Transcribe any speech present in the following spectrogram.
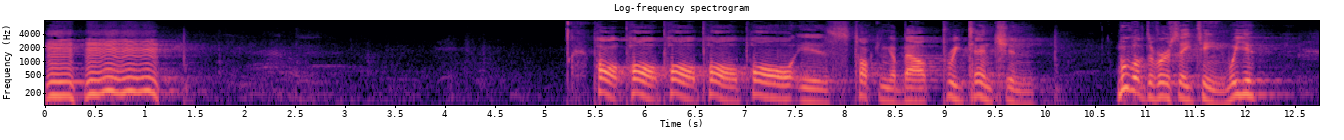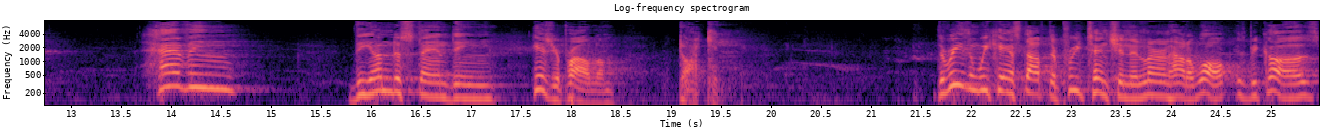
Hmm. Paul, Paul, Paul, Paul, Paul is talking about pretension. Move up to verse 18, will you? Having the understanding, here's your problem, darkened. The reason we can't stop the pretension and learn how to walk is because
